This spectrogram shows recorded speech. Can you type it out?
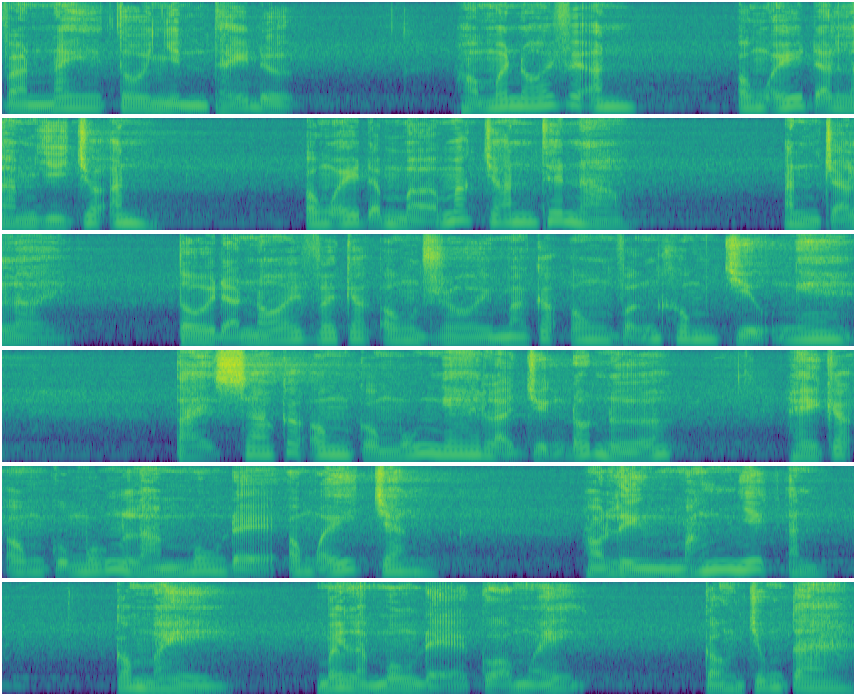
Và nay tôi nhìn thấy được. Họ mới nói với anh, Ông ấy đã làm gì cho anh? Ông ấy đã mở mắt cho anh thế nào? Anh trả lời, Tôi đã nói với các ông rồi Mà các ông vẫn không chịu nghe. Tại sao các ông còn muốn nghe lại chuyện đó nữa? Hay các ông cũng muốn làm môn đệ ông ấy chăng? Họ liền mắng nhiếc anh, Có mày mới là môn đệ của ông ấy. Còn chúng ta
